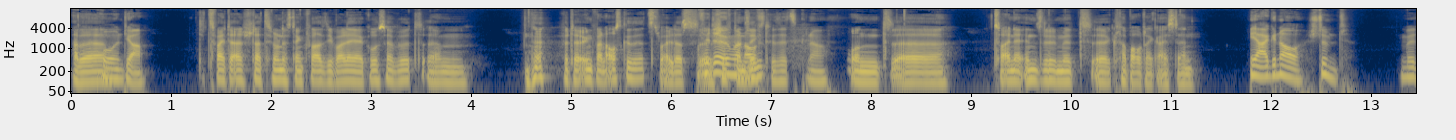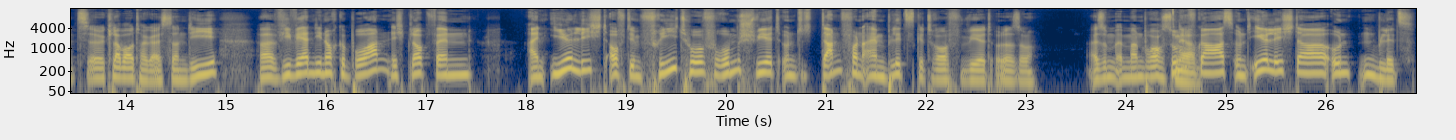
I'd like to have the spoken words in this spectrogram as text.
Aber Und ja, die zweite Station ist dann quasi, weil er ja größer wird, ähm, wird er irgendwann ausgesetzt, weil das äh, wird er Schiff irgendwann dann sinkt. ausgesetzt, genau. Und äh, zu einer Insel mit äh, Klabautergeistern. Ja, genau, stimmt. Mit äh, Klabautergeistern. Die, äh, wie werden die noch geboren? Ich glaube, wenn ein Irrlicht auf dem Friedhof rumschwirrt und dann von einem Blitz getroffen wird oder so. Also man braucht Ja. Sumpfgas und Irrlichter und einen Blitz.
